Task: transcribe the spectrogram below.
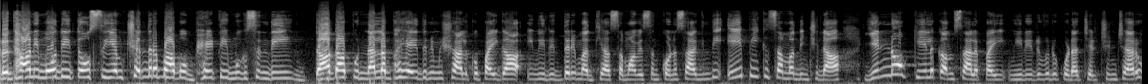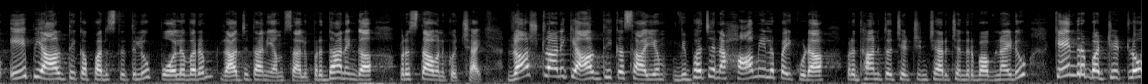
ప్రధాని మోదీతో సీఎం చంద్రబాబు భేటీ ముగిసింది. దాదాపు నలభై ఐదు నిమిషాలకు పైగా వీరిద్దరి మధ్య సమావేశం కొనసాగింది. ఏపీకి సంబంధించిన ఎన్నో కీలక అంశాలపై వీరిరువురు కూడా చర్చించారు. ఏపీ ఆర్థిక పరిస్థితులు పోలవరం రాజధాని అంశాలు ప్రధానంగా ప్రస్తావనకొచ్చాయి. రాష్ట్రానికి ఆర్థిక సాయం విభజన హామీలపై కూడా ప్రధానితో చర్చించారు చంద్రబాబు నాయుడు. కేంద్ర బడ్జెట్లో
